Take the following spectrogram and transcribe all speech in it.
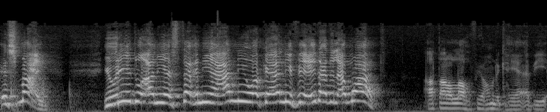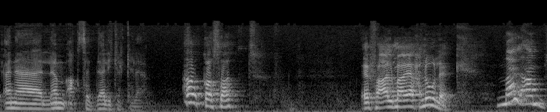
اسمعي يريد أن يستغني عني وكأني في عدد الأموات. أطال الله في عمرك يا أبي. أنا لم أقصد ذلك الكلام. أو قصدت افعل ما يحلو لك. ما الأمر؟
